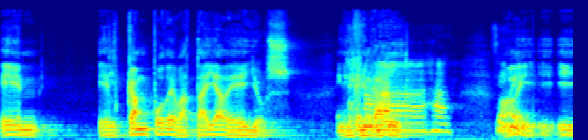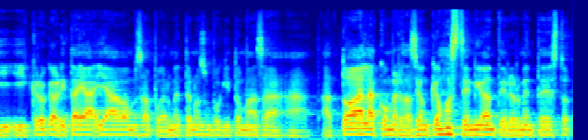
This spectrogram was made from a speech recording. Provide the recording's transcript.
en el campo de batalla de ellos, en general. Ajá. Sí. ¿no? Y, y- y creo que ahorita ya, ya vamos a poder meternos un poquito más a, a- a toda la conversación que hemos tenido anteriormente de esto.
